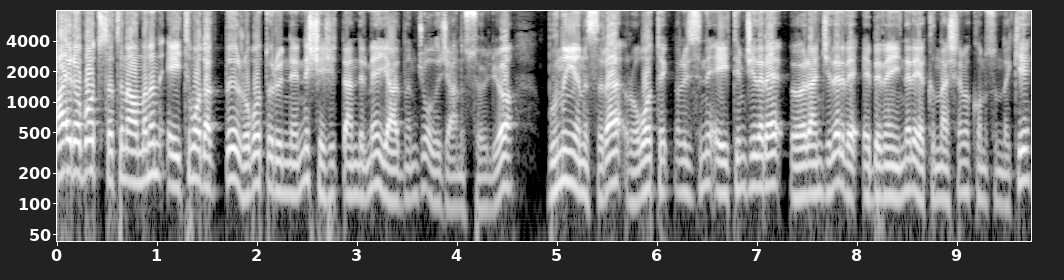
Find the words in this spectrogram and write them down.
iRobot satın almanın eğitim odaklı robot ürünlerini çeşitlendirmeye yardımcı olacağını söylüyor. Bunun yanı sıra robot teknolojisini eğitimcilere, öğrencilere ve ebeveynlere yakınlaştırma konusundaki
